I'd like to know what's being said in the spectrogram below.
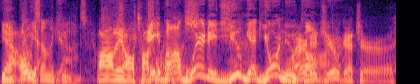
Yeah, they oh yeah, sound like yeah. humans. Oh, they all talk. Hey like Bob, this. where did you get your new where car? Where did you get your?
